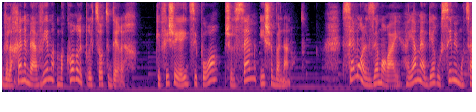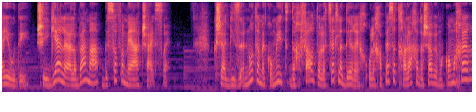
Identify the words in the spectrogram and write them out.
ולכן הם מהווים מקור לפריצות דרך, כפי שיעיד סיפורו של סם איש הבננות. סמואל זמוראי היה מהגר רוסי ממוצא יהודי, שהגיע לאלבמה בסוף המאה ה-19. כשהגזענות המקומית דחפה אותו לצאת לדרך ולחפש התחלה חדשה במקום אחר,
